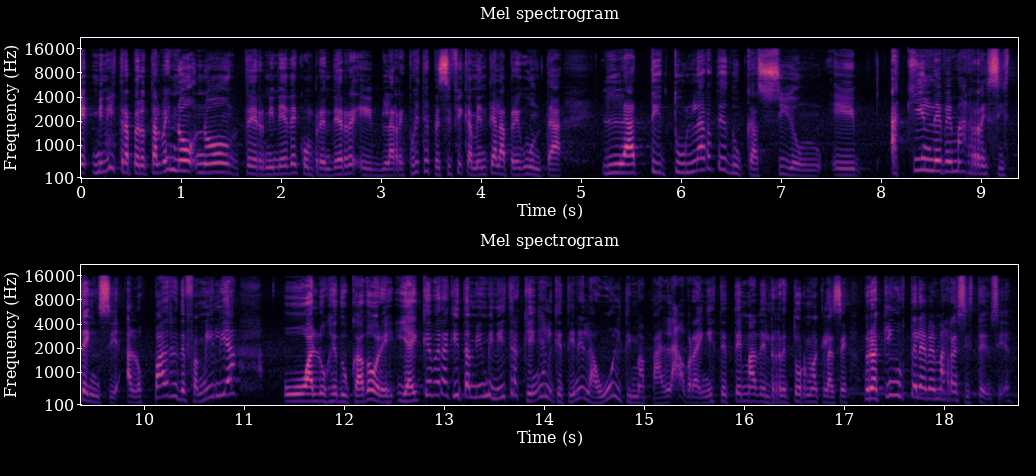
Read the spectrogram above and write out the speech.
Eh, ministra, pero tal vez no, terminé de comprender eh, la respuesta específicamente a la pregunta. La titular de educación, eh, ¿a quién le ve más resistencia? ¿A los padres de familia o a los educadores? Y hay que ver aquí también, ministra, quién es el que tiene la última palabra en este tema del retorno a clase. Pero ¿a quién usted le ve más resistencia?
